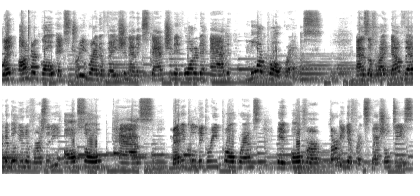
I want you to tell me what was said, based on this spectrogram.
went undergo extreme renovation and expansion in order to add more programs. As of right now, Vanderbilt University also has medical degree programs in over 30 different specialties,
